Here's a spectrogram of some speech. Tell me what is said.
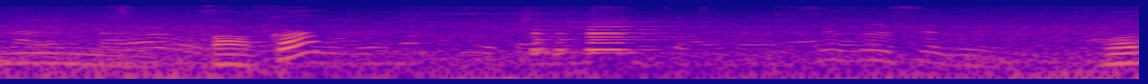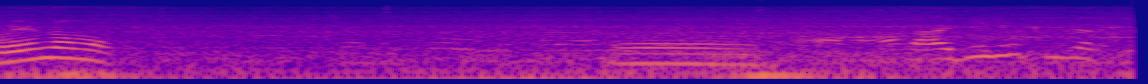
नाश्ता हा का? सगळं सगळं. बरं आहे ना मग. हम्म. काळजी घेतली जाते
